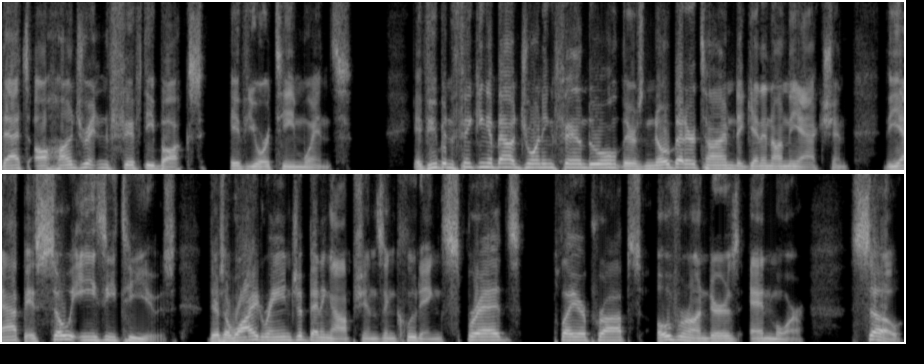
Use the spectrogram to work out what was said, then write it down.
That's 150 bucks if your team wins. If you've been thinking about joining FanDuel, there's no better time to get in on the action. The app is so easy to use. There's a wide range of betting options, including spreads, player props, over-unders, and more. So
